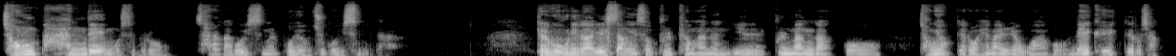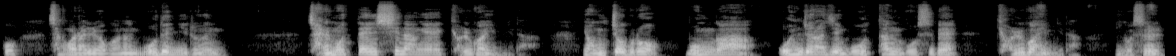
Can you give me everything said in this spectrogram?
정반대의 모습으로 살아가고 있음을 보여주고 있습니다. 결국 우리가 일상에서 불평하는 일, 불만 갖고 정욕대로 행하려고 하고 내 계획대로 자꾸 생활하려고 하는 모든 일은 잘못된 신앙의 결과입니다. 영적으로 뭔가 온전하지 못한 모습의 결과입니다. 이것을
